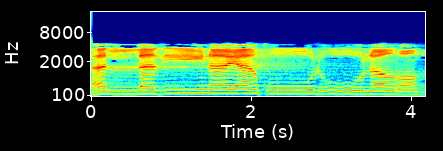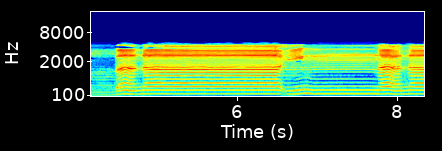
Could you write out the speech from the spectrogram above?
الذين يقولون ربنا إننا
